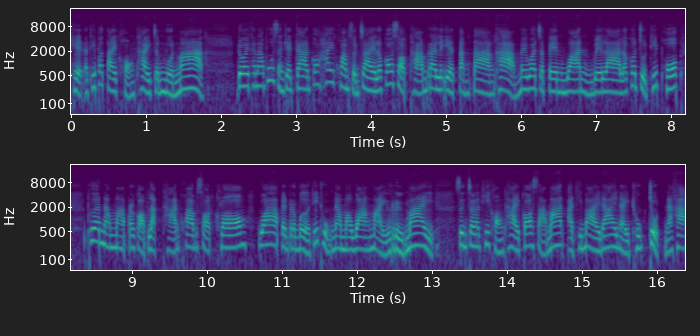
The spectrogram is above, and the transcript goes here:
เขตอธิปไตยของไทยจำนวนมาก โดยคณะผู้สังเกตการ์ก็ให้ความสนใจแล้วก็สอบถามรายละเอียดต่างๆ ค่ะ ไม่ว่าจะเป็นวันเวลาแล้วก็จุดที่พบ เพื่อนำมาประกอบหลักฐานความสอดคล้อง ว่าเป็นระเบิดที่ถูกนำมาวางใหม่หรือไม่ ซึ่งเจ้าหน้าที่ของไทยก็สามารถอธิบายได้ในทุกจุดนะคะ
